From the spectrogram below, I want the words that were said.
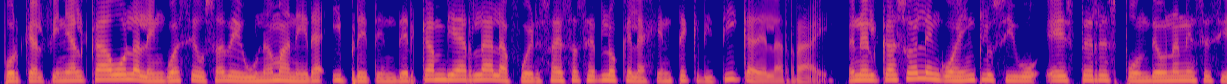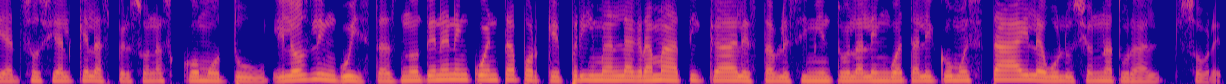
porque al fin y al cabo la lengua se usa de una manera y pretender cambiarla a la fuerza es hacer lo que la gente critica de la RAE. En el caso del lenguaje inclusivo, este responde a una necesidad social que las personas como tú y los lingüistas no tienen en cuenta porque priman la gramática, el establecimiento de la lengua tal y como está y la evolución natural sobre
